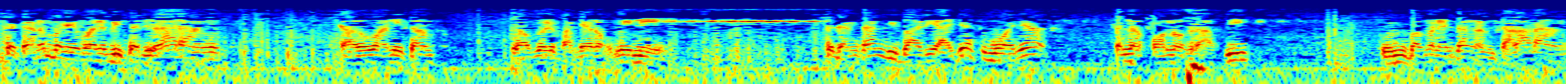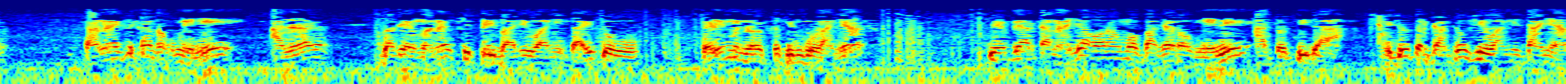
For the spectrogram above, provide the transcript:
sekarang bagaimana bisa dilarang kalau wanita nggak boleh pakai rok mini sedangkan di Bali aja semuanya kena pornografi. Pemerintah nggak bisa larang. Karena itu kan rok mini adalah bagaimana si pribadi wanita itu. Jadi menurut kesimpulannya ya biarkan aja orang mau pakai rok mini atau tidak. Itu tergantung si wanitanya.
